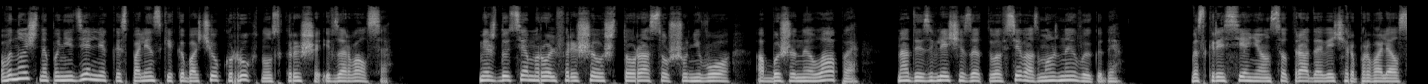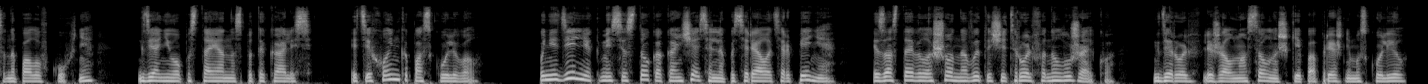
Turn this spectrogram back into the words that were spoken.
В ночь на понедельник исполинский кабачок рухнул с крыши и взорвался. Между тем Рольф решил, что раз уж у него обыжены лапы, надо извлечь из этого все возможные выгоды. В воскресенье он с утра до вечера провалялся на полу в кухне, где они его постоянно спотыкались, и тихонько поскуливал. Понедельник миссис Ток окончательно потеряла терпение и заставила Шона вытащить Рольфа на лужайку, где Рольф лежал на солнышке и по-прежнему скулил,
